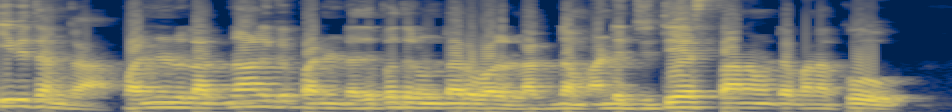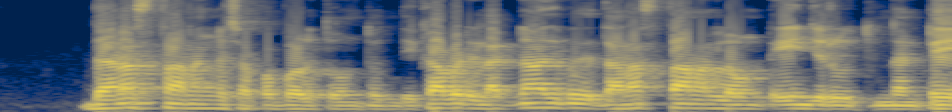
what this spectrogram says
ఈ విధంగా పన్నెండు లగ్నాలకి పన్నెండు అధిపతులు ఉంటారు. వారు లగ్నం అంటే ద్వితీయ స్థానం అంటే మనకు ధనస్థానంగా చెప్పబడుతూ ఉంటుంది. కాబట్టి లగ్నాధిపతి ధనస్థానంలో ఉంటే ఏం జరుగుతుందంటే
